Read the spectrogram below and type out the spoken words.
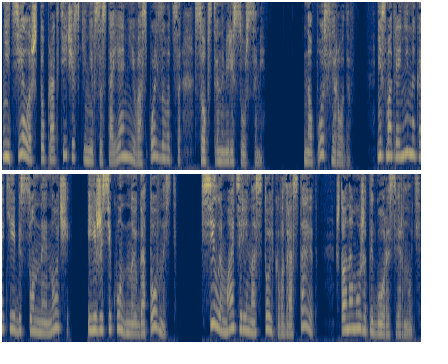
ни тело, что практически не в состоянии воспользоваться собственными ресурсами. Но после родов несмотря ни на какие бессонные ночи и ежесекундную готовность, силы матери настолько возрастают, что она может и горы свернуть.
